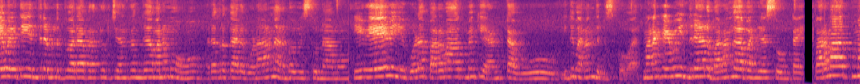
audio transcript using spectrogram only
ఏవైతే ఇంద్రియముల ద్వారా ప్రకృతి జనకంగా మనము రకరకాల గుణాలను అనుభవిస్తున్నాము ఇవేమి కూడా పరమాత్మకి అంటావు. ఇది మనం తెలుసుకోవాలి. మనకేమో ఇంద్రియాలు బలంగా పనిచేస్తూ ఉంటాయి. పరమాత్మ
